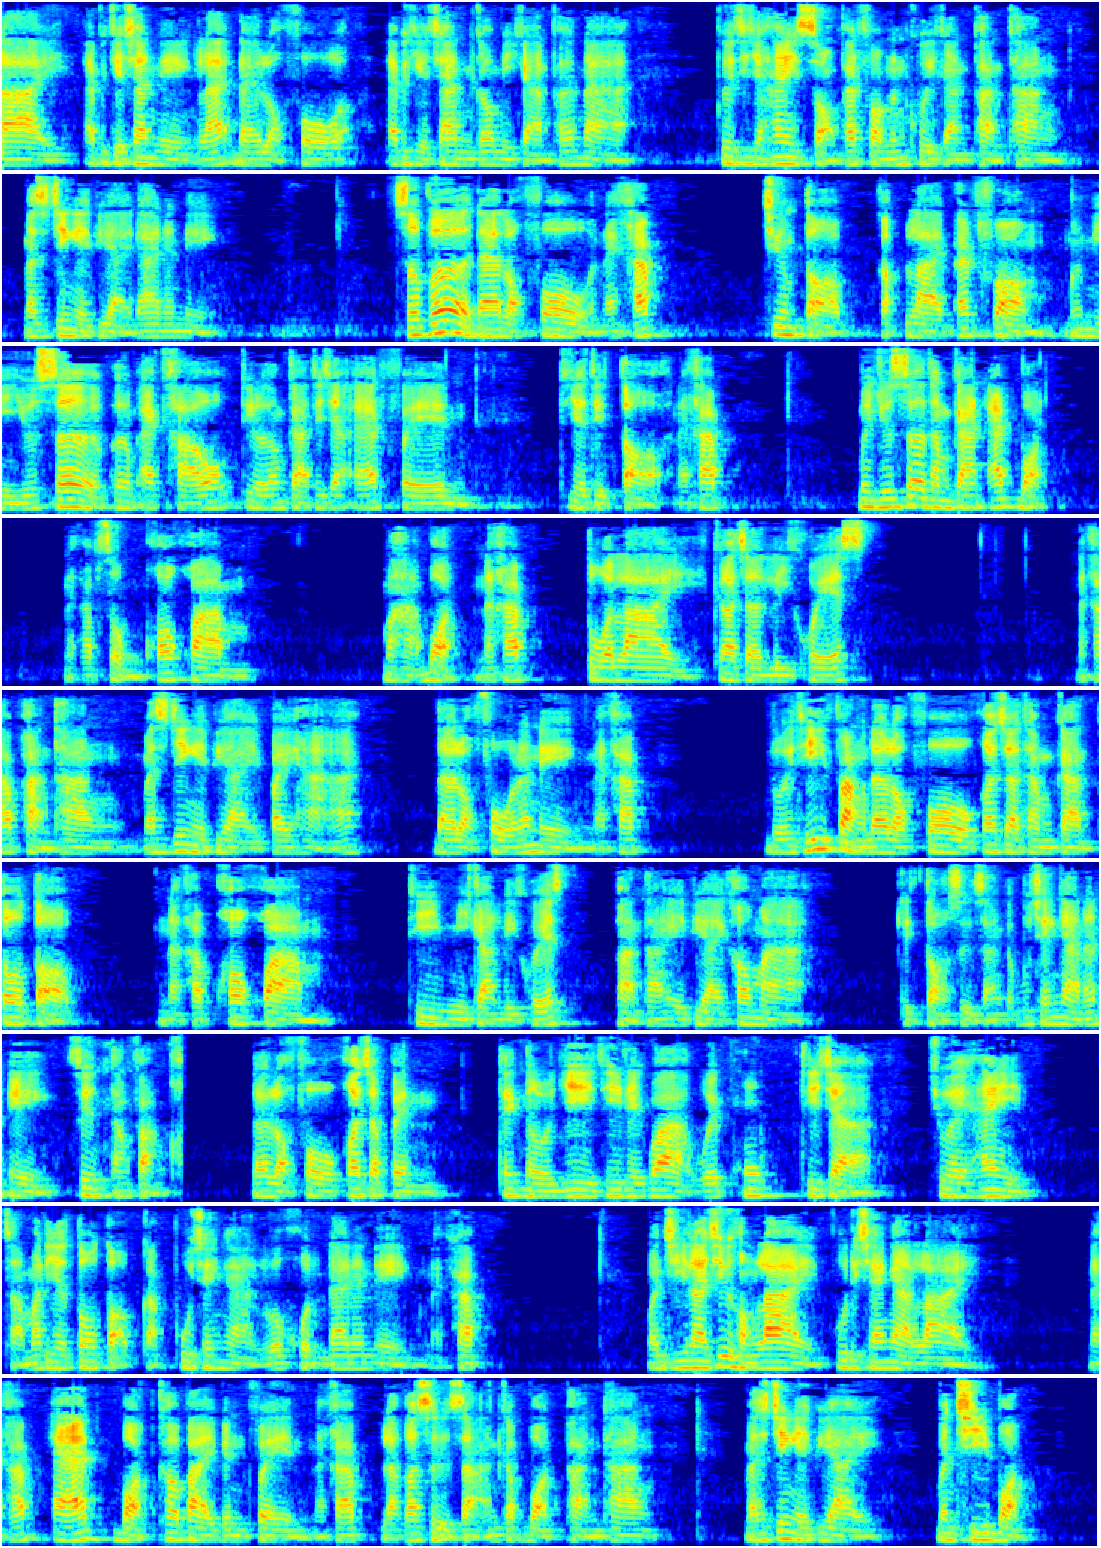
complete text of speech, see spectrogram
Line Application เอง และ Dialogflow Application ก็มีการพัฒนา เพื่อที่จะให้ 2 แพลตฟอร์มนั้นคุยกันผ่านทาง Messaging API ได้นั่นเอง Server Dialogflow นะครับ เชื่อมต่อกับ Line Platform เมื่อมี User เพิ่ม Account ที่เราต้องการที่จะ add friend ที่จะติดต่อนะครับ เมื่อ User ทำการ add bot นะครับ ส่งข้อความมาหาบอทนะครับ ตัว Line ก็จะ request นะครับผ่านทาง Messaging API ไปหา Dialogflow นั่นเองนะครับ โดยที่ฝั่ง Dialogflow ก็จะทำการโต้ตอบนะครับข้อความที่มีการ request ผ่านทาง API เข้ามา ติดต่อสื่อสารกับผู้ใช้งานนั่นเอง ซึ่งทางฝั่ง Dialogflow ก็จะเป็นเทคโนโลยีที่เรียกว่า Webhook ที่จะช่วยให้สามารถที่จะโต้ตอบกับผู้ใช้งานหรือว่าคนได้นั่นเองนะครับ บัญชีรายชื่อของ Line ผู้ที่ใช้งาน Line นะครับ add bot เข้าไปเป็นเฟรนนะครับ แล้วก็สื่อสารกับบอทผ่านทาง messaging API บัญชีบอท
